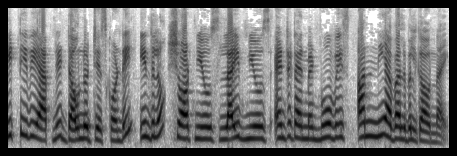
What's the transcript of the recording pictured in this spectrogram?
హిట్ టీవీ యాప్ని డౌన్లోడ్ చేసుకోండి. ఇందులో short news live news entertainment movies అన్ని అవైలబుల్గా ఉన్నాయి.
